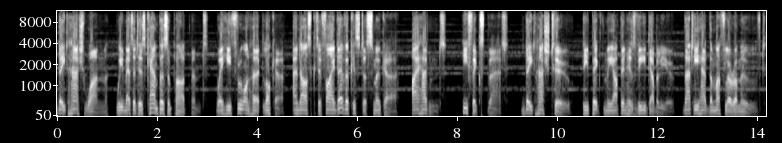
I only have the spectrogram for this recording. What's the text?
date hash 1. We met at his campus apartment where he threw on Hurt Locker and asked if I'd ever kissed a smoker. I hadn't. He fixed that. Date hash 2. He picked me up in his VW that he had the muffler removed,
